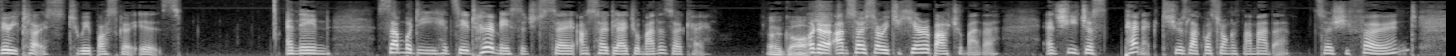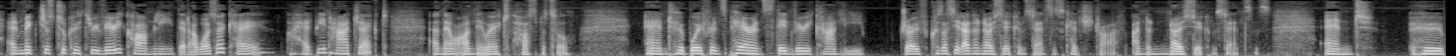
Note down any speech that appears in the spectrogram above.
very close to where Bosco is. And then somebody had sent her message to say, I'm so glad your mother's okay. oh gosh. Oh no, I'm so sorry to hear about your mother. And she just panicked. She was like, what's wrong with my mother? So she phoned and Mick just took her through very calmly that I was okay. I had been hijacked and they were on their way to the hospital. And her boyfriend's parents then very kindly drove because I said under no circumstances can she drive. Under no circumstances. And her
